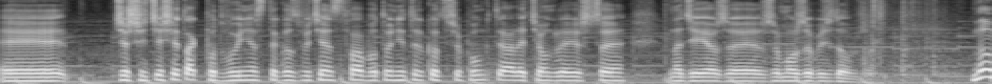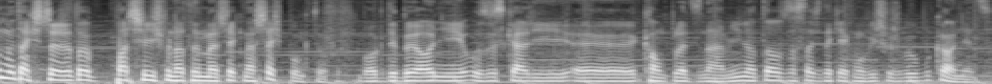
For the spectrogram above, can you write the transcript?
E, Cieszycie się tak podwójnie z tego zwycięstwa, bo to nie tylko trzy punkty, ale ciągle jeszcze nadzieja, że, że może być dobrze. No my tak szczerze to patrzyliśmy na ten mecz jak na 6 punktów, bo gdyby oni uzyskali e, komplet z nami, no to w zasadzie tak jak mówisz już byłby koniec.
